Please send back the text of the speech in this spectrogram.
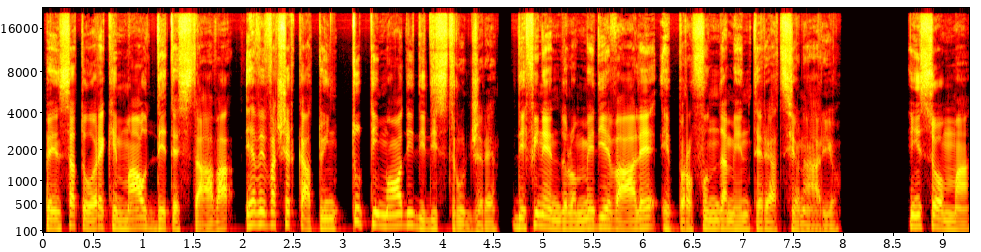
pensatore che Mao detestava e aveva cercato in tutti i modi di distruggere, definendolo medievale e profondamente reazionario. Insomma,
